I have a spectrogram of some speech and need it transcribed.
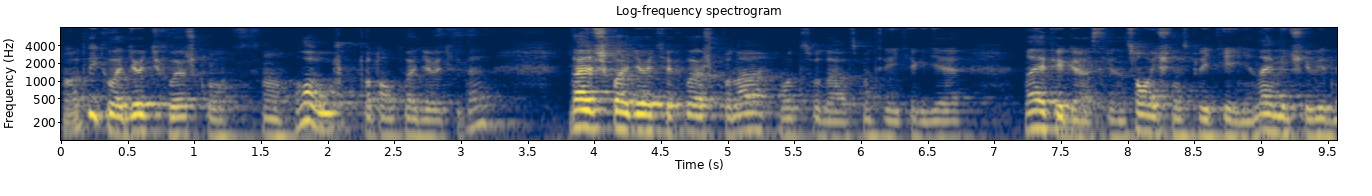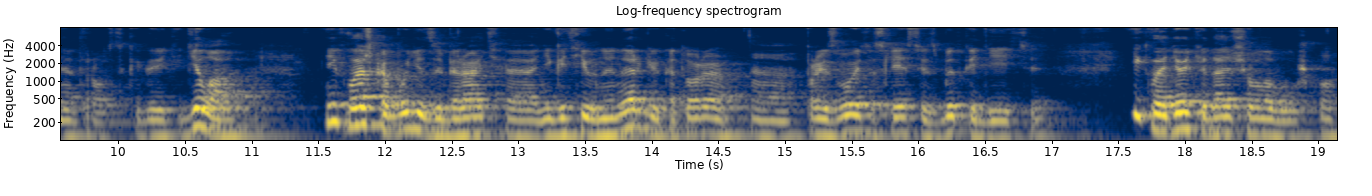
Вот, и кладете флешку, ну, ловушку потом кладете, да? Дальше кладете флешку на вот сюда, смотрите, где на эпигастре, на солнечное сплетение, на мечевидный отросток. И говорите «дела». И флешка будет забирать э, негативную энергию, которая э, производится вследствие избытка действия. И кладете дальше в ловушку.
